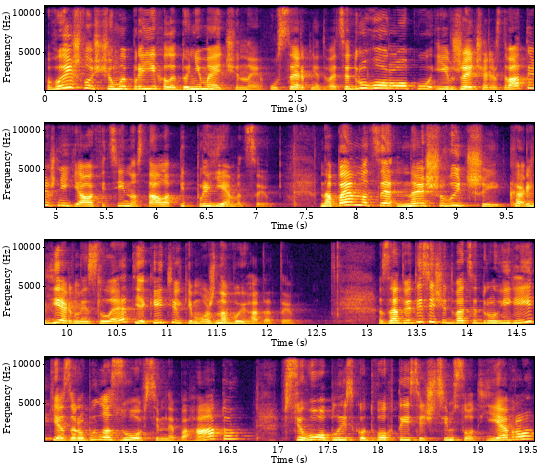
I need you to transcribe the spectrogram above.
Вийшло, що ми приїхали до Німеччини у серпні 22-го року, і вже через два тижні я офіційно стала підприємицею. Напевно, це найшвидший кар'єрний злет, який тільки можна вигадати. За 2022 рік я заробила зовсім небагато, всього близько 2700 євро,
